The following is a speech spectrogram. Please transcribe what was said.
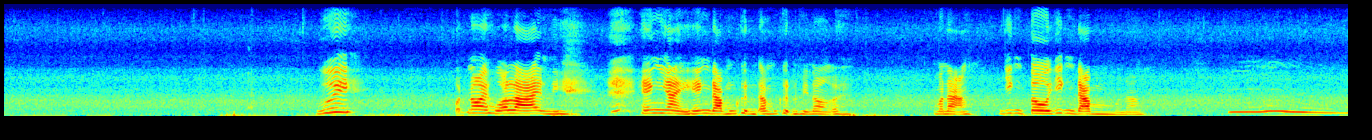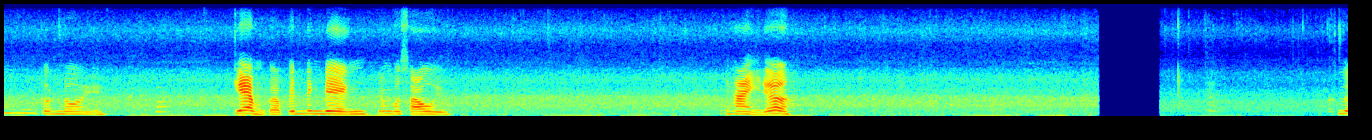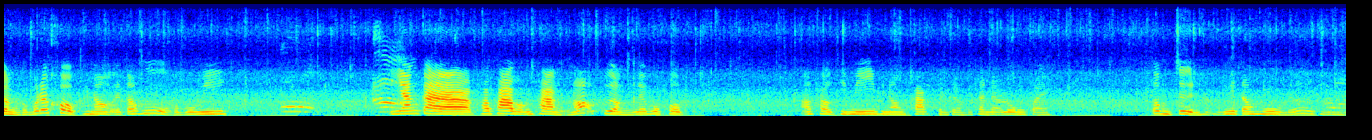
เฮ้ยพดน้อยหัวลายนี่แห้งใหญ่แห้งดำขึ้นดำขึ้นพี่น้องเอ้ยมานางยิ่งโตยิ่งดำมานางก็น้อย แก้มก็เป็นแดงๆยังบ่เศร้าอยู่อย่าให้เด้อ เครื่องก็บ่ได้ครบพี่น้องเอ้ยเต้าหู้ก็บ่มีอิหยังกะผ้าๆบางพังเนาะเครื่องเลยบ่ครบเอาเท่าที่มีพี่น้องพักเพิ่นก็บ่ทันได้เอาลงไป ต้มจืดค่ะบ่มีเต้าหู้เด้อพี่น้อง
